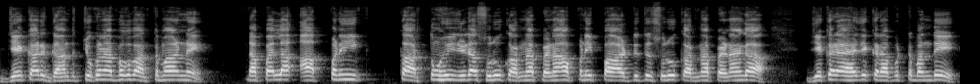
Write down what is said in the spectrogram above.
ਜੇਕਰ ਗੰਦ ਚੁੱਕਣਾ ਭਗਵੰਤ ਮਾਨ ਨੇ, ਤਾਂ ਪਹਿਲਾਂ ਆਪਣੀ ਘਰ ਤੋਂ ਹੀ ਜਿਹੜਾ ਸ਼ੁਰੂ ਕਰਨਾ ਪੈਣਾ, ਆਪਣੀ ਪਾਰਟੀ ਤੋਂ ਸ਼ੁਰੂ ਕਰਨਾ ਪੈਣਾਗਾ। ਜੇਕਰ ਇਹੋ ਜਿਹੇ ਕਰਪਟ ਬੰਦੇ,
